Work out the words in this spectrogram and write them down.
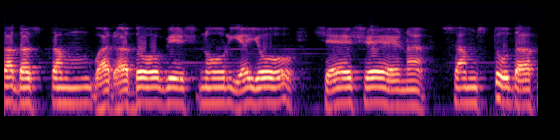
तदस्तं वरदो विष्णुर्ययो शेषेण संस्तुतः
